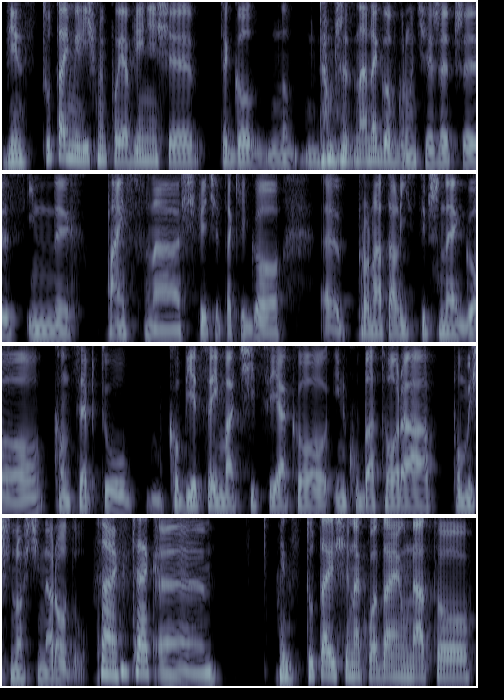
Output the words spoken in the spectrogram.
Więc tutaj mieliśmy pojawienie się tego no, dobrze znanego w gruncie rzeczy z innych państw na świecie takiego e, pronatalistycznego konceptu kobiecej macicy jako inkubatora pomyślności narodu. Tak, tak. E, więc tutaj się nakładają na to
